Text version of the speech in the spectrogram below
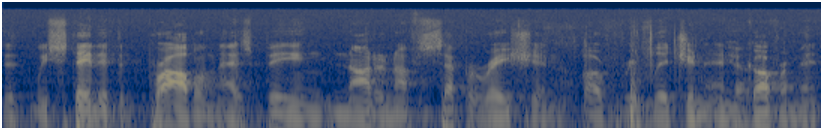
the, we stated the problem as being not enough separation of religion and Yeah. government.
